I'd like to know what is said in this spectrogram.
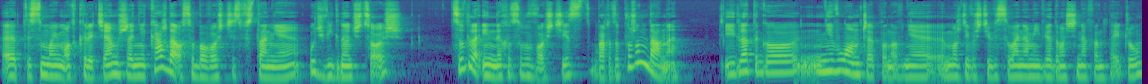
e, to jest moim odkryciem, że nie każda osobowość jest w stanie udźwignąć coś, co dla innych osobowości jest bardzo pożądane. I dlatego nie włączę ponownie możliwości wysyłania mi wiadomości na fanpage'u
